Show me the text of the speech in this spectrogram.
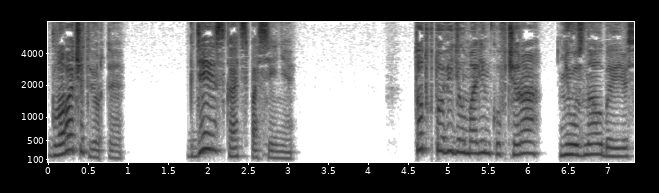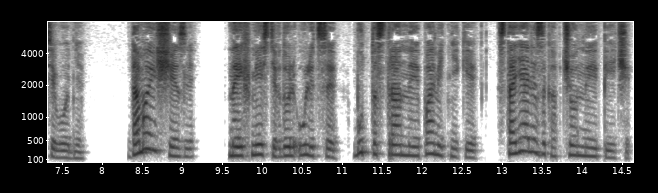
Глава четвертая. Где искать спасение? Тот, кто видел Малинку вчера, не узнал бы ее сегодня. Дома исчезли. На их месте вдоль улицы, будто странные памятники, стояли закопченные печи.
